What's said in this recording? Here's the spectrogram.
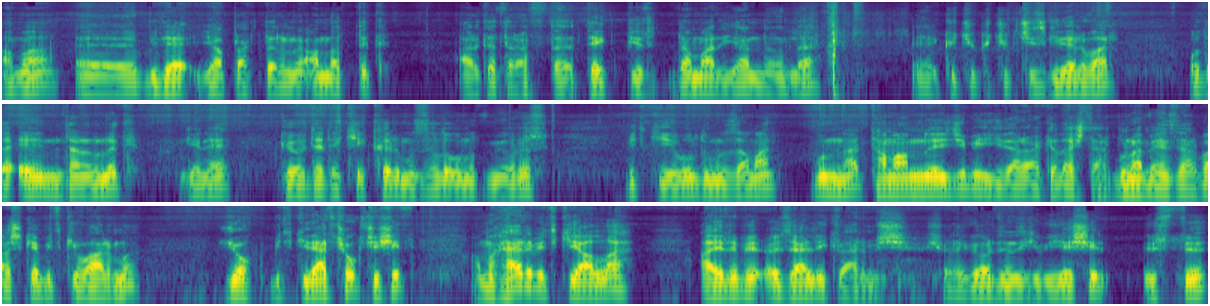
Ama e, bir de yapraklarını anlattık. Arka tarafta tek bir damar yanlarında e, küçük küçük çizgileri var. O da en tanınık gene gövdedeki kırmızılı unutmuyoruz. Bitkiyi bulduğumuz zaman bunlar tamamlayıcı bilgiler arkadaşlar. Buna benzer başka bitki var mı? Yok. Bitkiler çok çeşit ama her bitkiye Allah ayrı bir özellik vermiş. Şöyle gördüğünüz gibi yeşil üstü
